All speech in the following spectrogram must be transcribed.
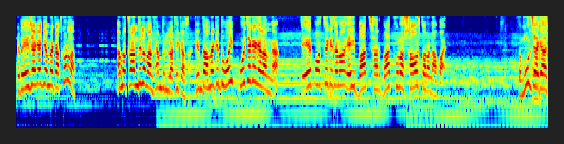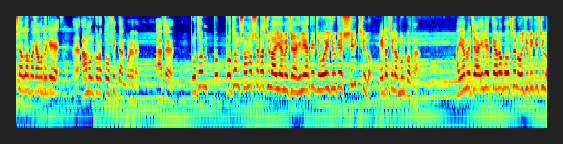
কিন্তু এই জায়গায় কি আমরা কাজ করলাম? আমরা ত্রাণ দিলাম, আলহামদুলিল্লাহ, ঠিক আছে। কিন্তু আমরা কিন্তু ওই ওই জায়গায় গেলাম না যে এরপর থেকে যেন এই বাদ ছাড় বাদ খোলার সাহস তারা না পায়। তো মূল জায়গায় আসে, আল্লাহ পাক আমাদেরকে আমল করার তৌফিক দান করে রাখ আচ্ছা প্রথম প্র- প্রথম সমস্যাটা ছিল আইয়ামে জাহিলিয়াতে যে ওই যুগে শিরক ছিল। এটা ছিল মূল কথা। আইয়ামে জাহিলিয়াত কেন বলছেন? ওই যুগে কি ছিল?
